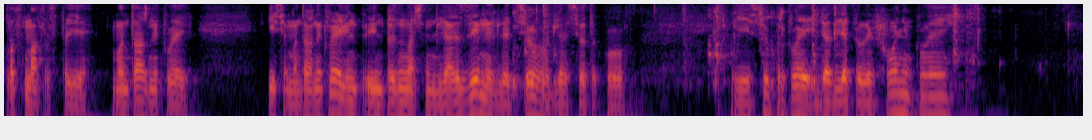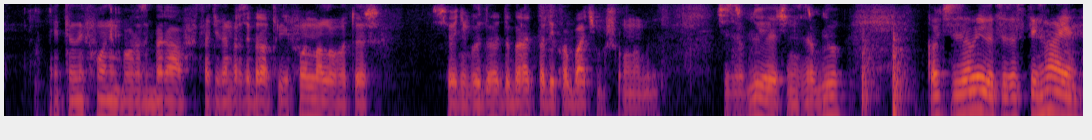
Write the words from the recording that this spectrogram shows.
пластмаса стає. Монтажний клей. Якийсь монтажний клей, він, він призначений для резини, для цього, для всього такого. І суперклей, для, для телефонів клей. Я телефони бо розбирав. Кстати, там розібрав телефон малого теж. Сьогодні буду добирати, поди побачимо, що воно буде. Чи зроблю я, чи не зроблю. Коротше, залив, це застигає.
